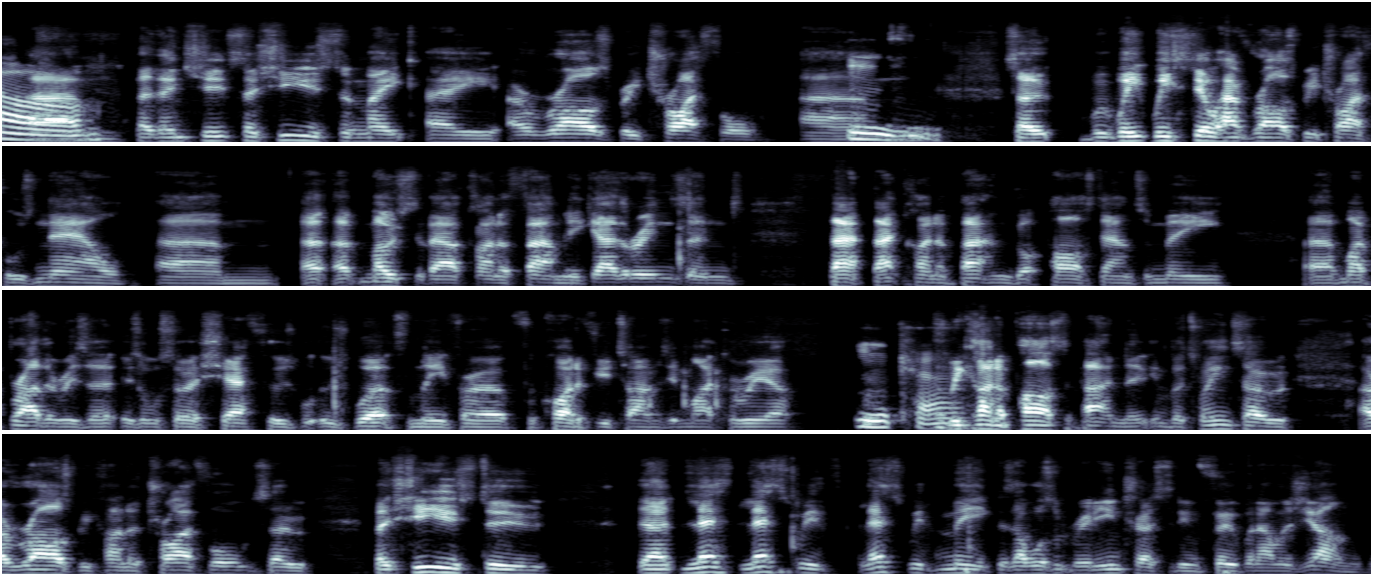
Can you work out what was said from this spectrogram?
Oh. Um, but then she, so she used to make a, a raspberry trifle. Um, mm. So we, we still have raspberry trifles now um, at, at, most of our kind of family gatherings, and that that kind of baton got passed down to me. Uh, my brother is a, is also a chef who's, who's worked for me for for quite a few times in my career. Okay. we kind of passed the pattern in between, so a raspberry kind of trifle. So, but she used to uh, less less with less with me because I wasn't really interested in food when I was young.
